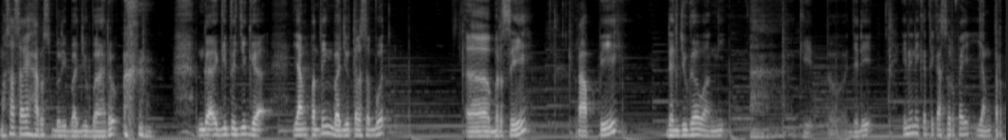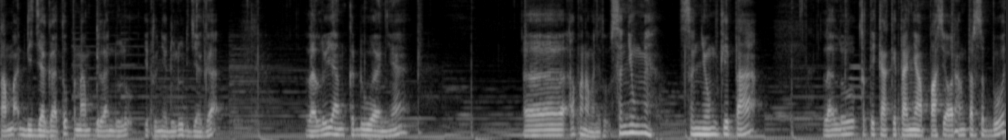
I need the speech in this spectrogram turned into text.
masa saya harus beli baju baru? Nggak gitu juga. Yang penting baju tersebut uh, bersih rapi dan juga wangi. Nah gitu. Jadi ini nih ketika survei yang pertama dijaga tuh penampilan dulu itunya dulu dijaga. Lalu yang keduanya uh, apa namanya tuh? Senyumnya. Senyum kita lalu ketika kita nyapa si orang tersebut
